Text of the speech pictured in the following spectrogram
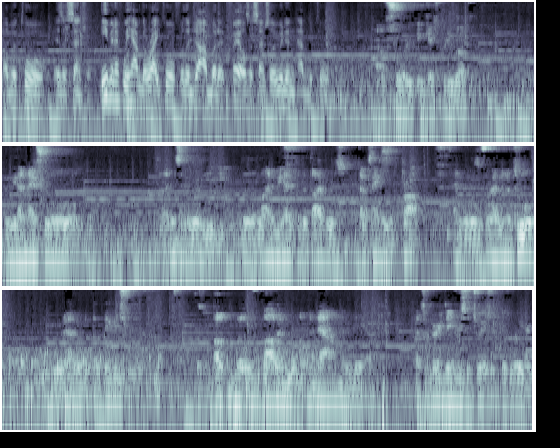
of a tool is essential. Even if we have the right tool for the job, but it fails, essentially we didn't have the tool. Offshore, it gets pretty rough. And we had an actual uh, incident where the, the line we had for the divers got tangled with the prop, and if it wasn't for having a tool, we would have a, a big issue. Because the boat was bobbing up and down, and uh, that's a very dangerous situation because when you're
